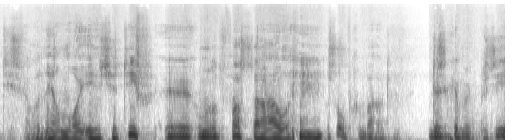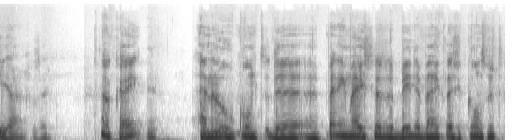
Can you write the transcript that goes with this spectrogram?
Het is wel een heel mooi initiatief eh, om dat vast te houden. Dat is opgebouwd. Dus ik heb met plezier ja gezegd. Oké. En hoe komt de penningmeester binnen bij Classic Concert?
